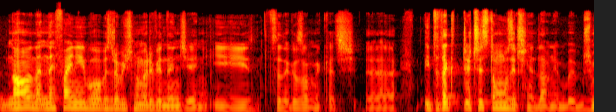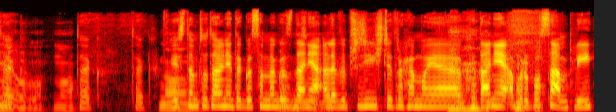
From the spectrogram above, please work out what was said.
no, na- najfajniej byłoby zrobić numer w jeden dzień i wtedy go zamykać. E, I to tak czy- czysto muzycznie dla mnie, brzmieniowo. No. Tak, tak. No, Jestem no. totalnie tego samego zdania, zgoda. ale wyprzedziliście trochę moje pytanie a propos sampli.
